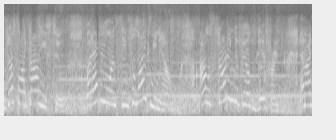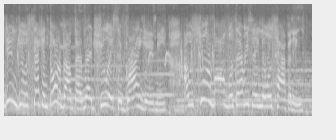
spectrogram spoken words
Just like I used to. But everyone seemed to like me now. I was starting to feel different, and I didn't give a second thought about that red shoelace that Brian gave me. I was too involved with everything that was happening.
